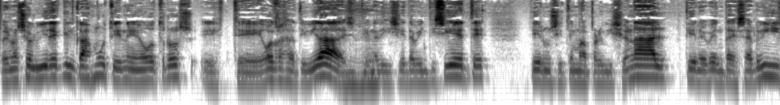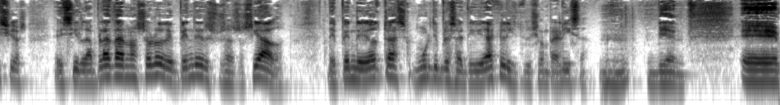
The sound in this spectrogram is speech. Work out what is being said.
Pero no se olvide que el CASMU tiene otros, este, otras actividades, tiene 17 a 27, tiene un sistema previsional, tiene venta de servicios. Es decir, la plata no solo depende de sus asociados, depende de otras múltiples actividades que la institución realiza. Bien. Eh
